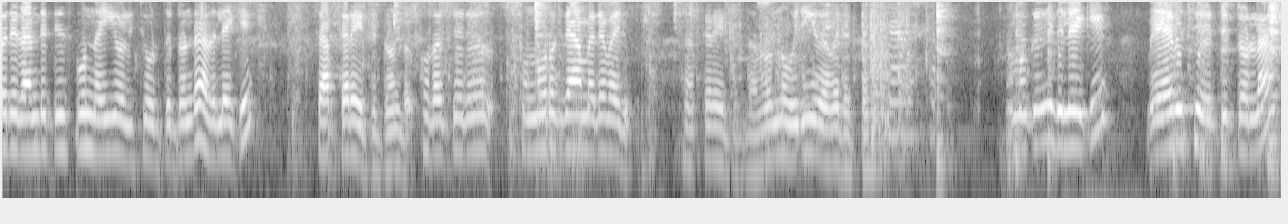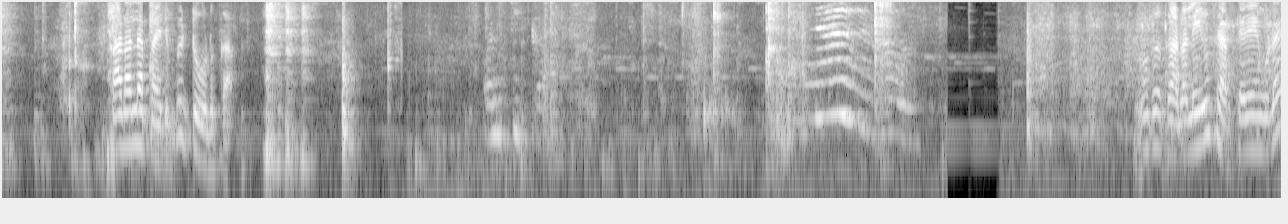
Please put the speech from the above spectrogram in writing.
ഒരു രണ്ട് ടീസ്പൂൺ നെയ്യ് ഒഴിച്ചു കൊടുത്തിട്ടുണ്ട്. അതിലേക്ക് ശർക്കര ഇട്ടിട്ടുണ്ട്. കുറച്ചൊരു തൊണ്ണൂറ് ഗ്രാം വരെ വരും ശർക്കര ഇട്ടിട്ടുണ്ട് അതൊന്ന് ഉരുകി വരട്ടെ നമുക്ക് ഇതിലേക്ക് വേവിച്ച് വെച്ചിട്ടുള്ള കടലപ്പരിപ്പ് ഇട്ട് കൊടുക്കാം. നമുക്ക് കടലയും ശർക്കരയും കൂടെ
